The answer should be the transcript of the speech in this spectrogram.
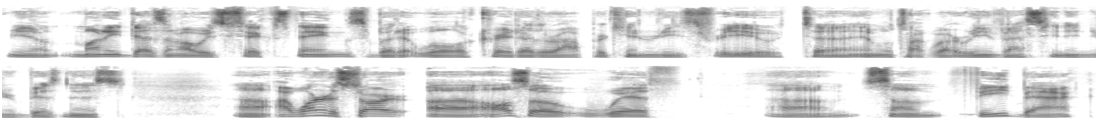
you know, money doesn't always fix things, but it will create other opportunities for you to. And we'll talk about reinvesting in your business. Uh, I wanted to start uh, also with um, some feedback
